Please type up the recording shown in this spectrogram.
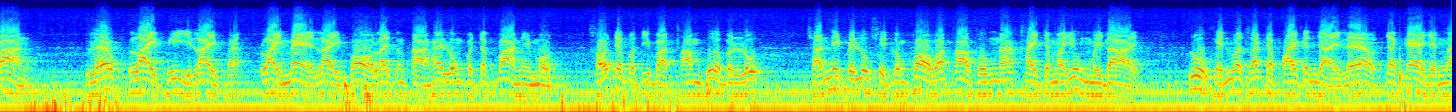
บ้าน แล้วไล่พี่ไล่แพะไล่แม่ไล่พ่อไล่ต่าง ๆ ให้ลงไปจากบ้านให้หมด เขาจะปฏิบัติธรรมเพื่อบรรลุฉันนี่เป็นลูกศิษย์หลวงพ่อวัดท่าทุงนะ ใครจะมายุ่งไม่ได้ ลูกเห็นว่าชักจะไปกันใหญ่แล้ว จะแก้อย่างไร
